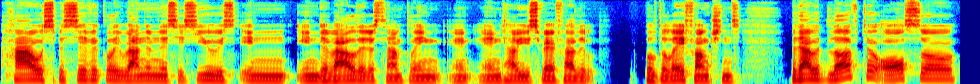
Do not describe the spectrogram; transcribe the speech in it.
how specifically randomness is used in in the validator sampling and, and how you verify the full delay functions. But I would love to also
